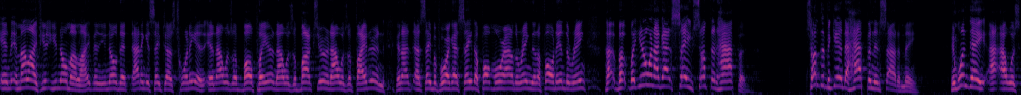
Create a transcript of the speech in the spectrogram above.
In, in my life, you, you know my life, and you know that I didn't get saved till I was 20, and, and I was a ball player, and I was a boxer, and I was a fighter. And, and I, I say before I got saved, I fought more out of the ring than I fought in the ring. Uh, but, but you know, when I got saved, something happened. Something began to happen inside of me. And one day I, I was,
